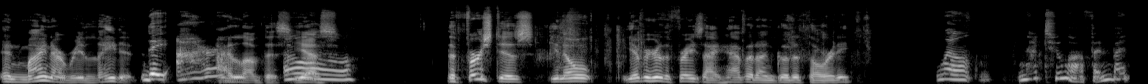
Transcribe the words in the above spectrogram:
And mine are related. They are. I love this. oh, Yes. The first is, you know, you ever hear the phrase, I have it on good authority? Well, not too often, but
